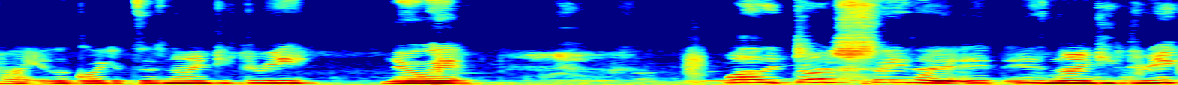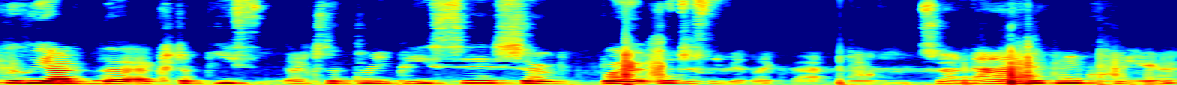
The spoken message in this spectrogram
Might look like it says 93. Knew it. Well, it does say that it is 93 because we added the extra piece, extra three pieces. So, but we'll just leave it like that. So now we can clear.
